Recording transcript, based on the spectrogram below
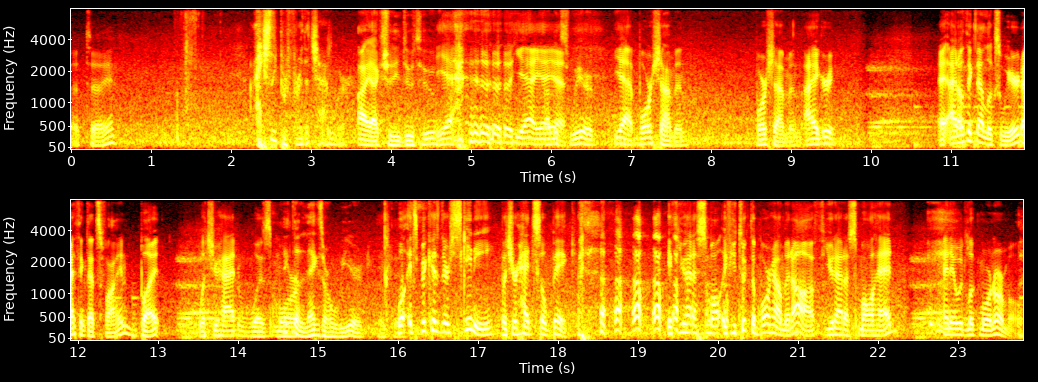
But uh, yeah, I actually prefer the Chandler. I actually do too. Yeah, yeah, yeah, that yeah. looks weird. Yeah, Boar Shaman. Boar Shaman. I agree. I, I don't think that looks weird. I think that's fine. But what you had was I think more. the legs are weird. like Well, it's because they're skinny, but your head's so big. if you had a small, if you took the boar helmet off, you'd had a small head, and it would look more normal.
